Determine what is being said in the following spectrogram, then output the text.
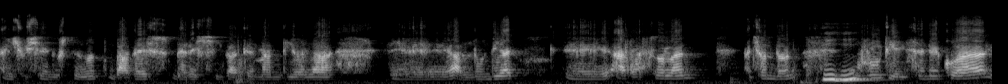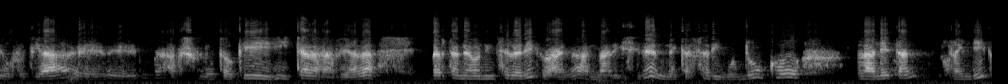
hain zuzen uste dut, babes berezi bat eman diola e, aldundiak, e, arrazolan, atxondon, mm urrutia izenekoa, urrutia e, e, absolutoki ikaragarria da. Bertan egon nintzelerik, ba, ziren, nekazari munduko lanetan, oraindik,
